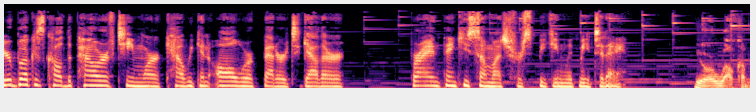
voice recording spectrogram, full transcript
Your book is called The Power of Teamwork How We Can All Work Better Together. Brian, thank you so much for speaking with me today. You're welcome.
